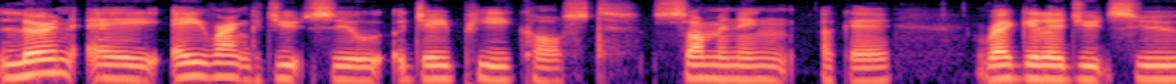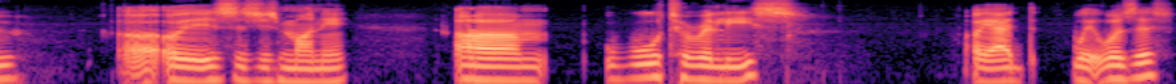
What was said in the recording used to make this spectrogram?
learn a A rank jutsu, JP cost, summoning, okay, regular jutsu, uh, oh, this is just money. Um, water release. Oh yeah, wait, what was this?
